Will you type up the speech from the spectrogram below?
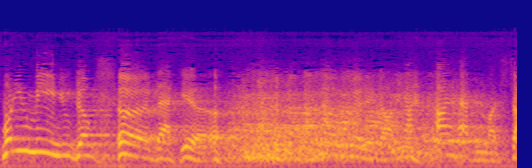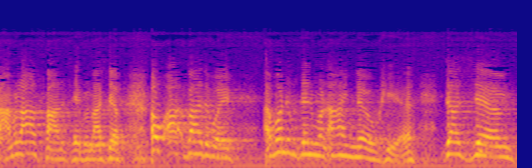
What do you mean you don't serve that here? no, really, darling. I, I haven't much time. Well, I'll find a table myself. Oh, uh, by the way, I wonder if there's anyone I know here. Does, um,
